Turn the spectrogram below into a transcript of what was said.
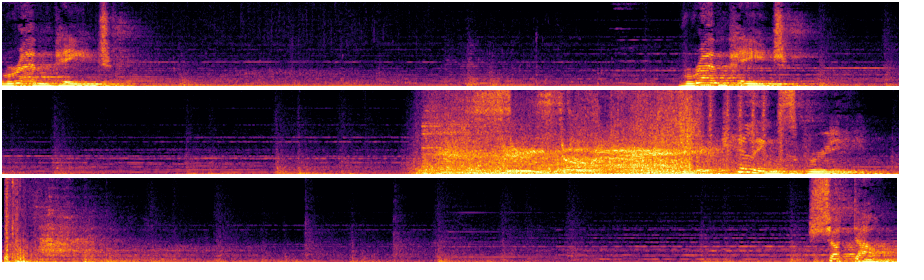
Rampage. Rampage. Killing spree. Shut down.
